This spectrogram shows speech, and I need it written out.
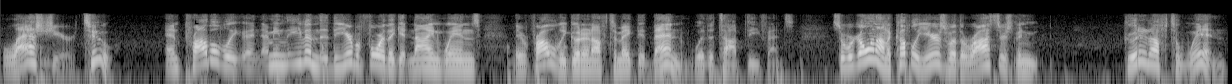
last year, too. And probably, I mean, even the, year before they get nine wins, they were probably good enough to make it then with a top defense. So we're going on a couple years where the roster's been good enough to win,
